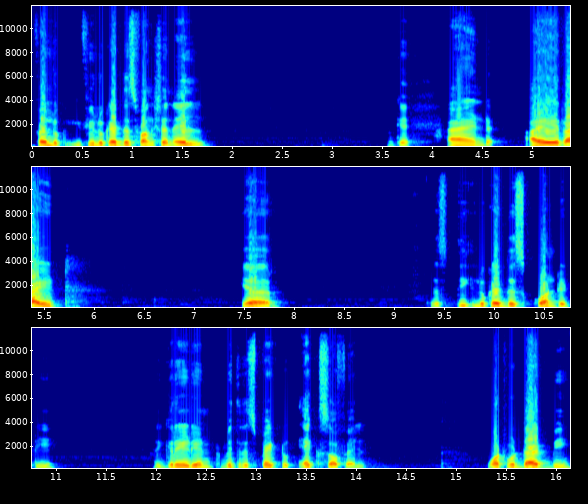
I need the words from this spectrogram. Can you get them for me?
If I look if you look at this function L okay, and I write here just the, look at this quantity the gradient with respect to x of L. What would that be?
